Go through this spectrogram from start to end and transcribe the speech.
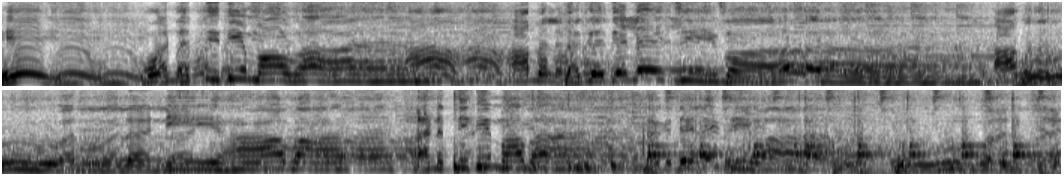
ಏ ಅನ್ನತಿದಿ ಮಾವ. ಆಮೇಲೆ. ತಗದೆಲೆ ಜೀವ. ಅಲ್ಲ ನೀ ಹಾವ. ಅಣತಿದಿ ಮಾವ. ತಗದೆಲೆ ಜೀವ. ಅಲ್ಲ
